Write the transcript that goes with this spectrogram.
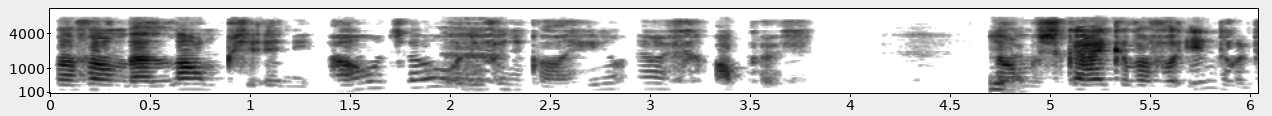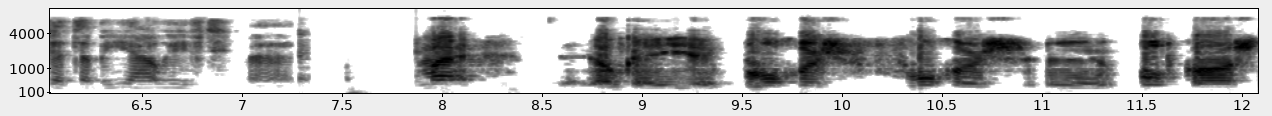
Maar van dat lampje in die auto, die vind ik wel heel erg grappig. Dan moest je kijken wat voor indruk dat, dat bij jou heeft gemaakt. Maar, oké, eh, bloggers, vloggers, eh, podcast.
